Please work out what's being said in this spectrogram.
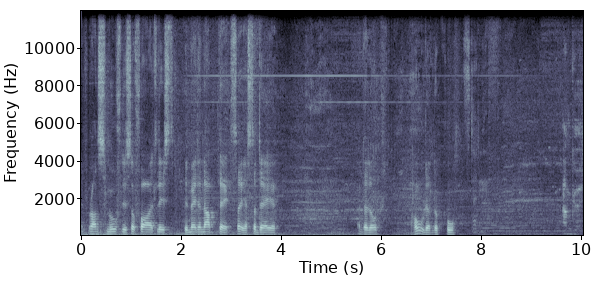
It runs smoothly so far at least. They made an update so yesterday. And that looked... Oh, that looked cool. Steady. I'm good.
